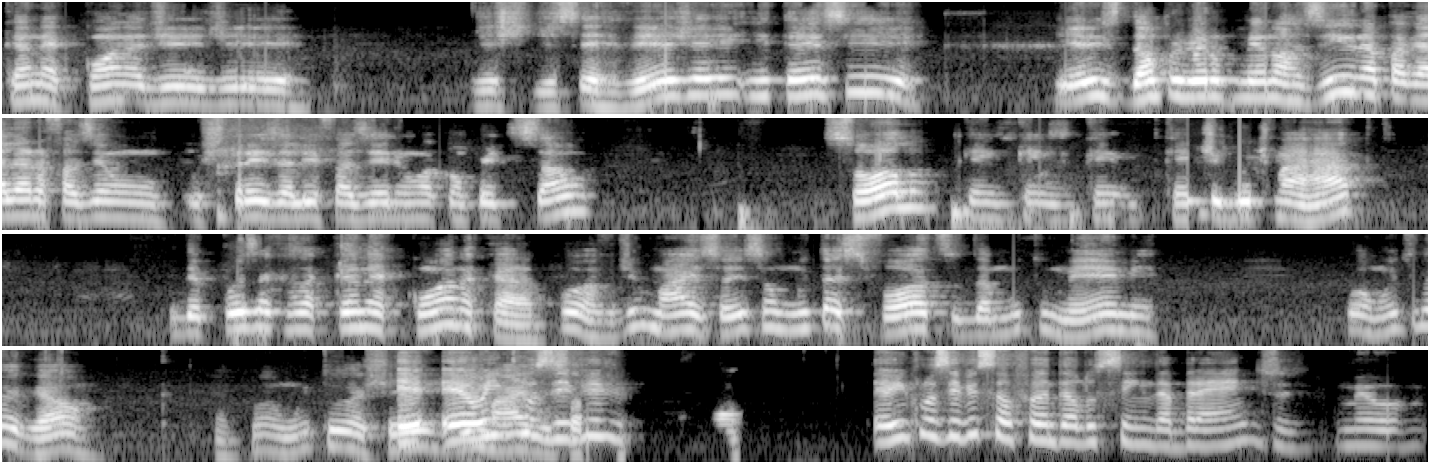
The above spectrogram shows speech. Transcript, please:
canecona de, de, de, de cerveja e, e, tem esse. E eles dão primeiro um menorzinho, né, pra galera fazer um. Os três ali fazerem uma competição solo, quem, quem, quem, quem te mais rápido. E depois essa canecona, cara, pô, demais. Isso aí são muitas fotos, dá muito meme. Pô, muito legal. Pô, muito, achei eu, eu inclusive, essa... eu, inclusive, sou fã da Lucinda Brand. Meu,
